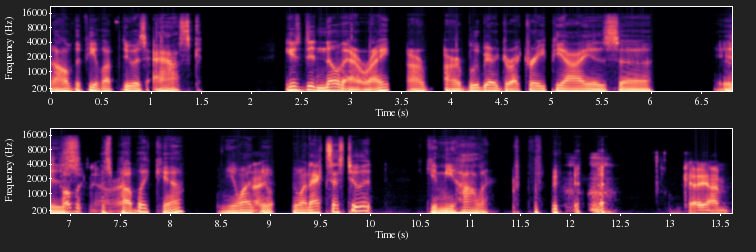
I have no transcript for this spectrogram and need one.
All the people have to do is ask. You guys didn't know that, right? Our our Blubrry Director API is uh It's is public now, right? public, yeah. You want Right. you, you want access to it? Give me a holler. Okay. I'm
